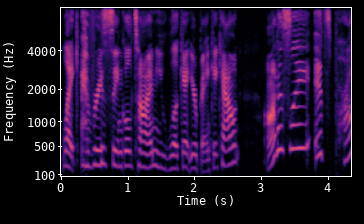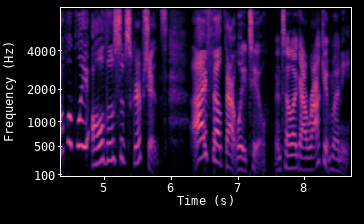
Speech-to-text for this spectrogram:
Like every single time you look at your bank account? Honestly, it's probably all those subscriptions. I felt that way too until I got Rocket Money.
